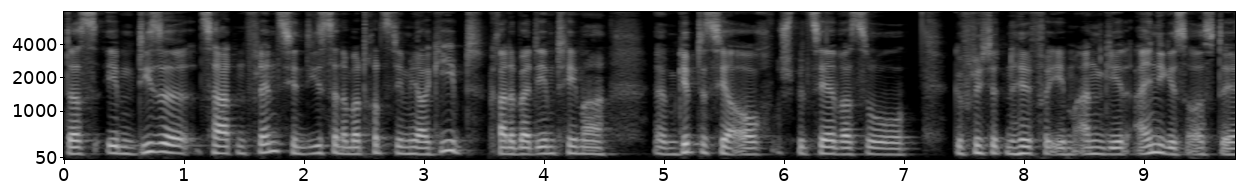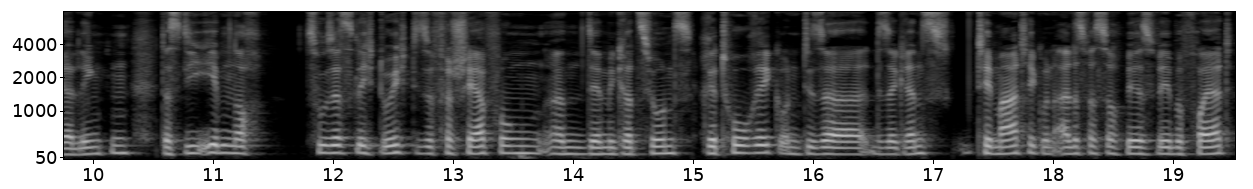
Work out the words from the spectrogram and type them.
dass eben diese zarten Pflänzchen, die es dann aber trotzdem ja gibt, gerade bei dem Thema ähm, gibt es ja auch speziell, was so Geflüchtetenhilfe eben angeht, einiges aus der Linken, dass die eben noch zusätzlich durch diese Verschärfung ähm, der Migrationsrhetorik und dieser, dieser Grenzthematik und alles, was auch BSW befeuert,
